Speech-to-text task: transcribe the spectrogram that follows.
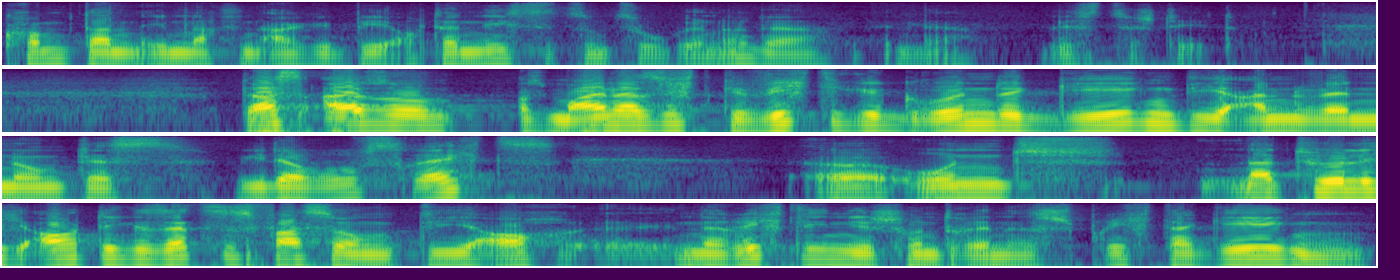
kommt dann eben nach den AGB auch der nächste zum Zuge, ne, der in der Liste steht. Das also aus meiner Sicht gewichtige Gründe gegen die Anwendung des Widerrufsrechts äh, und natürlich auch die Gesetzesfassung, die auch in der Richtlinie schon drin ist, spricht dagegen.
